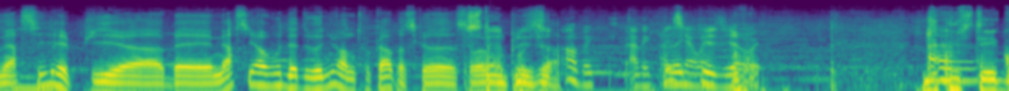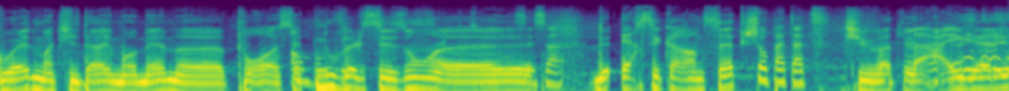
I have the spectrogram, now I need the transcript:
merci. Et puis, euh, ben, merci à vous d'être venus en tout cas, parce que c'est C'était un cool, plaisir. ça. Ah, avec, avec Avec plaisir. ouais. plaisir, ouais. Du coup, c'était Gwen, Mathilda et moi-même euh, pour euh, cette nouvelle saison euh, de RC47. Chaud patate. Tu vas te la régaler.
